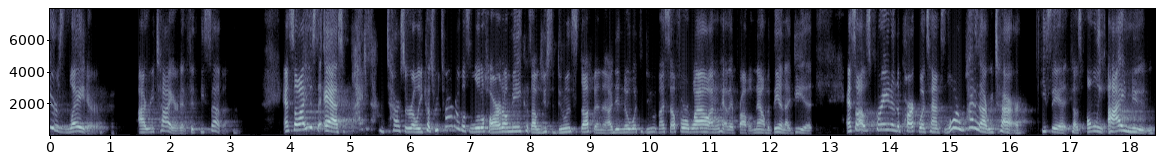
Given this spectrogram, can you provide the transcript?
years later, I retired at 57. And so I used to ask, why did I retire so early? Because retirement was a little hard on me because I was used to doing stuff and I didn't know what to do with myself for a while. I don't have that problem now, but then I did. And so I was praying in the park one time, Lord, why did I retire? He said, because only I knew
